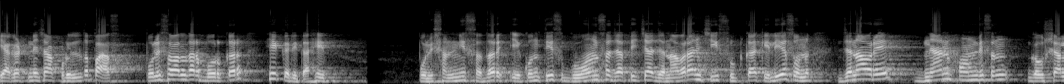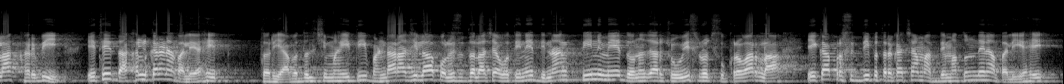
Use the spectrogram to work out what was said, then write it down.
या घटनेचा पुढील तपास पोलीस हवालदार बोरकर हे करीत आहेत. पोलिसांनी सदर एकोणतीस गोवंश जातीच्या जनावरांची सुटका केली असून जनावरे ज्ञान फाउंडेशन गौशाला खरबी येथे दाखल करण्यात आली आहेत. तर याबद्दलची माहिती भंडारा जिल्हा पोलीस दलाच्या वतीने दिनांक तीन मे दोन हजार चोवीस रोज शुक्रवारला एका प्रसिद्धीपत्रकाच्या माध्यमातून देण्यात आली आहे.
